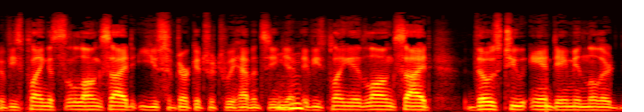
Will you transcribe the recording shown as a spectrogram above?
if he's playing us alongside Jusuf Nurkic, which we haven't seen Mhm. yet, if he's playing alongside those two and Damian Lillard,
